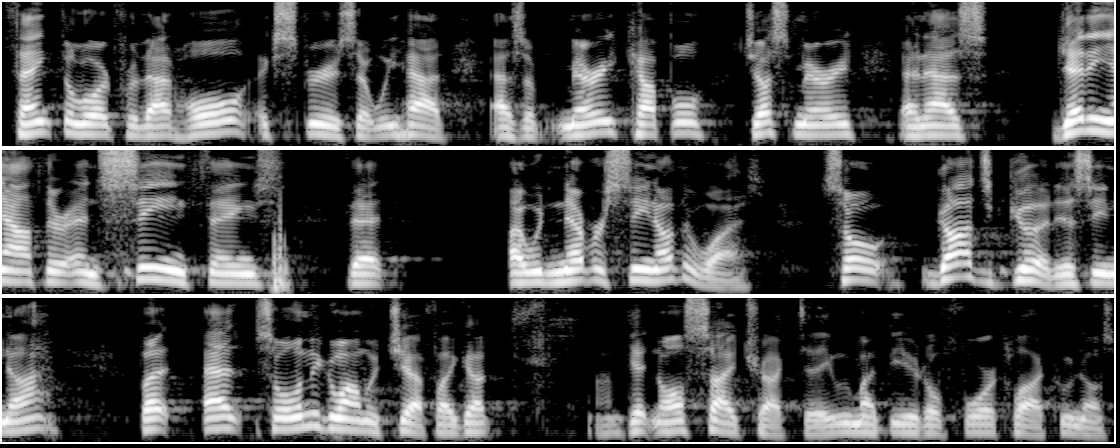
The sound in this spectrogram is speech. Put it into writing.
thank the Lord for that whole experience that we had as a married couple, just married, and as getting out there and seeing things that I would never seen otherwise. So God's good, is He not? But as, so let me go on with Jeff. I got, I'm getting all sidetracked today. We might be here till four o'clock. Who knows?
